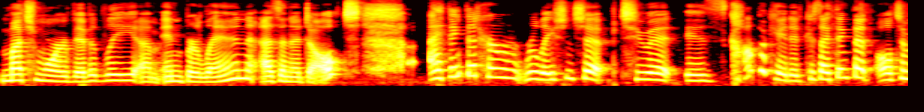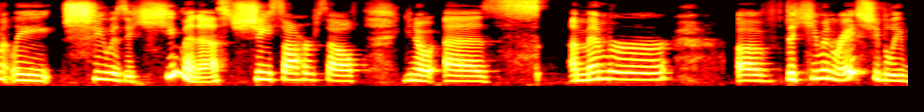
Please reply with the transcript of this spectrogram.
much more vividly um, in Berlin as an adult. I think that her relationship to it is complicated because I think that ultimately she was a humanist. She saw herself, you know, as a member of the human race. She believed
